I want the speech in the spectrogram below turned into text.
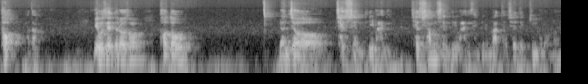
더 하다가. 요새 들어서 더더욱 면접 재수생들이 많이, 재수 사무생들이 많이 생기는 것 같아요. 제 느낌으로는.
